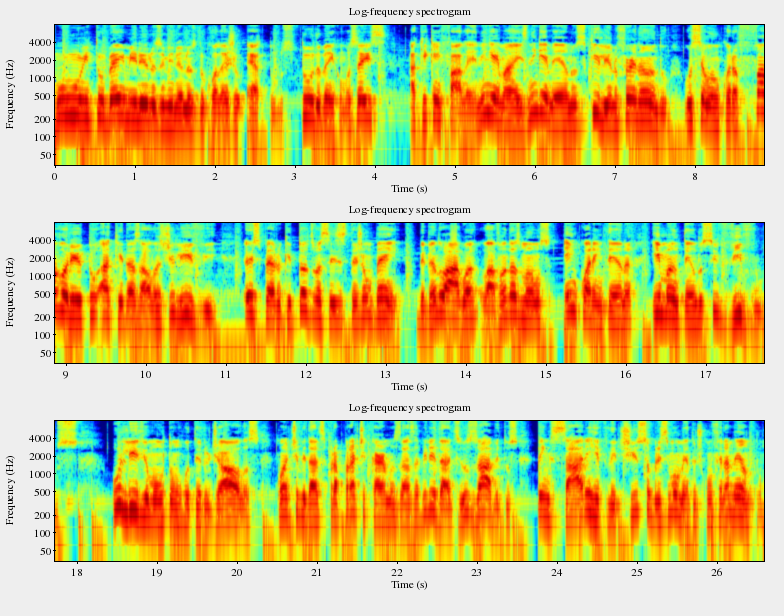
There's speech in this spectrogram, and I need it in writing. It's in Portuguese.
Muito bem, meninos e meninas do Colégio Etos, tudo bem com vocês? Aqui quem fala é ninguém mais, ninguém menos que Lino Fernando, o seu âncora favorito aqui das aulas de Live. Eu espero que todos vocês estejam bem, bebendo água, lavando as mãos, em quarentena e mantendo-se vivos. O Livio montou um roteiro de aulas com atividades para praticarmos as habilidades e os hábitos, pensar e refletir sobre esse momento de confinamento.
